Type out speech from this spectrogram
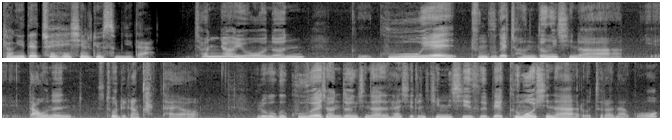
경희대 최혜실 교수입니다. 천녀유혼은 그 구의 중국의 전등 신화에 나오는 스토리랑 같아요. 그리고 그 구의 전등 신화는 사실은 김시습의 금오 신화로 드러나고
